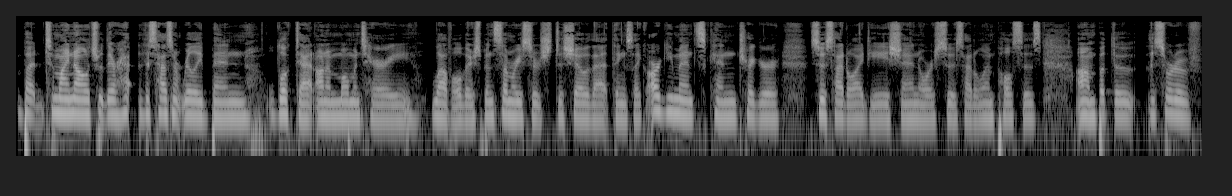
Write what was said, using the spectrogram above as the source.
But to my knowledge, there ha- this hasn't really been looked at on a momentary level. There's been some research to show that things like arguments can trigger suicidal ideation or suicidal impulses, um, but the the sort of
